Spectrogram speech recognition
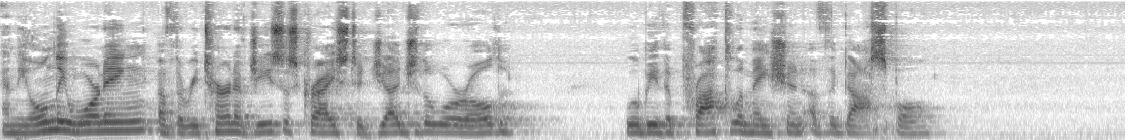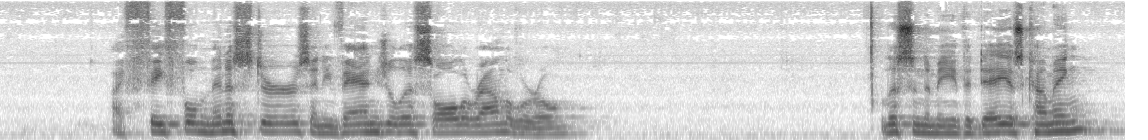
And the only warning of the return of Jesus Christ to judge the world will be the proclamation of the gospel by faithful ministers and evangelists all around the world. Listen to me, the day is coming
